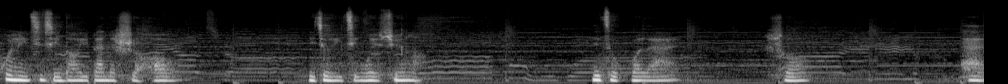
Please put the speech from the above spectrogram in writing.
婚礼进行到一半的时候，你就已经微醺了。你走过来，说：“嗨，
